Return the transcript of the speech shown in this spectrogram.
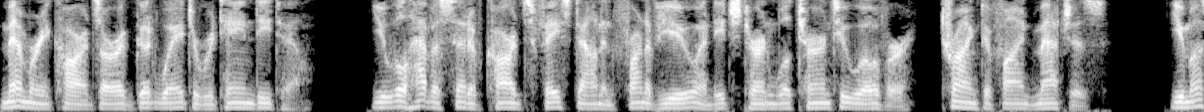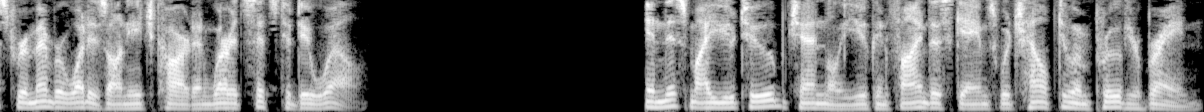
Memory cards are a good way to retain detail. You will have a set of cards face down in front of you and each turn will turn two over, trying to find matches. You must remember what is on each card and where it sits to do well. In this my YouTube channel you can find this games which help to improve your brain.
